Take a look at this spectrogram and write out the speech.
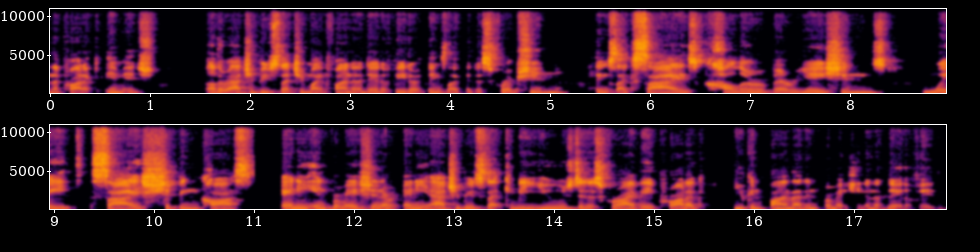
and the product image. Other attributes that you might find in a data feed are things like the description, things like size, color, variations, weight, size, shipping costs, any information or any attributes that can be used to describe a product, you can find that information in a data feed.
